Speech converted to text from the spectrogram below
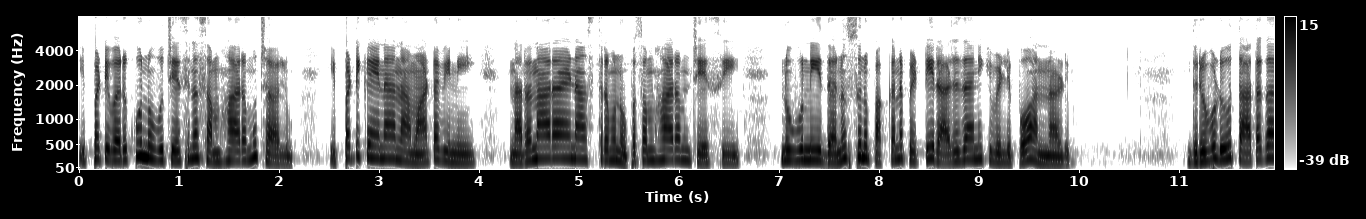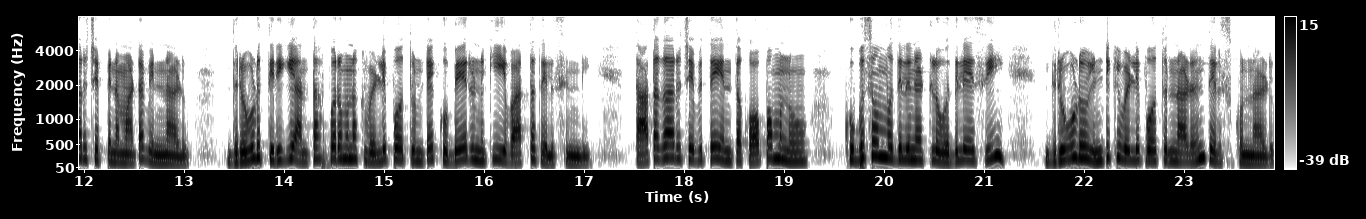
ఇప్పటి వరకు నువ్వు చేసిన సంహారము చాలు. ఇప్పటికైనా నా మాట విని నరనారాయణాస్త్రమును ఉపసంహారం చేసి నువ్వు నీ ధనుస్సును పక్కన పెట్టి రాజధానికి వెళ్ళిపో అన్నాడు. ధ్రువుడు తాతగారు చెప్పిన మాట విన్నాడు. ధ్రువుడు తిరిగి అంతఃపురమునకు వెళ్ళిపోతుంటే కుబేరునికి ఈ వార్త తెలిసింది. తాతగారు చెబితే ఇంత కోపమును కుబుసం వదిలినట్లు వదిలేసి ధ్రువుడు ఇంటికి వెళ్ళిపోతున్నాడని తెలుసుకున్నాడు.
